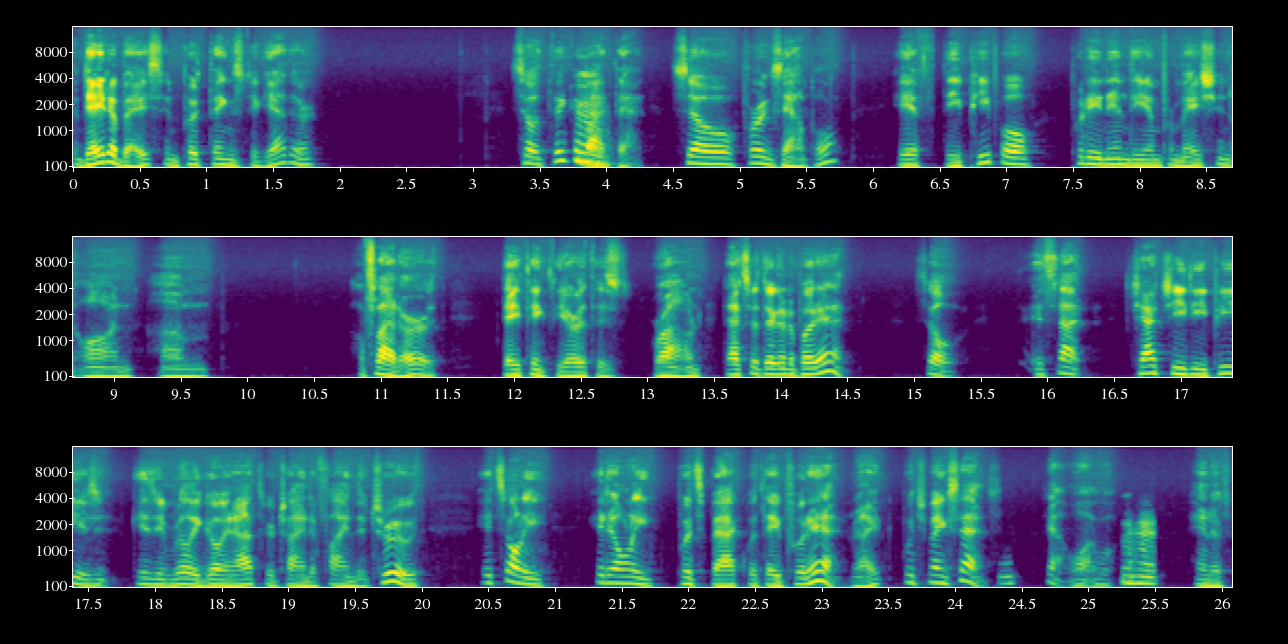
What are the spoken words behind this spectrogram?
a database and put things together." So think hmm. about that. So, for example, if the people putting in the information on um, a flat Earth, they think the Earth is round. That's what they're going to put in. So it's not ChatGPT isn't, isn't really going out there trying to find the truth. It's only it only puts back what they put in, right? Which makes sense. Mm-hmm. Yeah. Well, mm-hmm. And if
